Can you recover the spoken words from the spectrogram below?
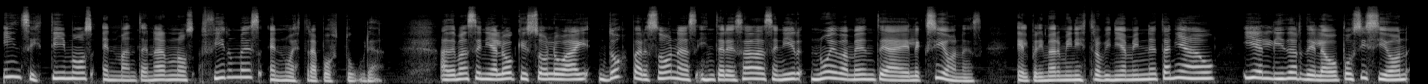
insistimos en mantenernos firmes en nuestra postura. Además señaló que solo hay dos personas interesadas en ir nuevamente a elecciones, el primer ministro Benjamin Netanyahu y el líder de la oposición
